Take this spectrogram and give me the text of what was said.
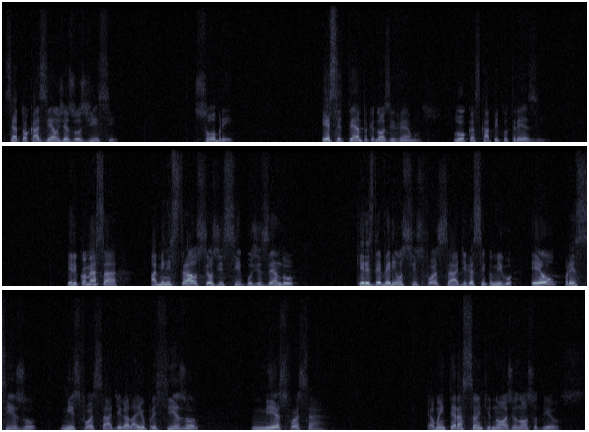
Certa ocasião, Jesus disse sobre esse tempo que nós vivemos. Lucas capítulo 13. Ele começa a ministrar aos seus discípulos, dizendo que eles deveriam se esforçar. Diga assim comigo: eu preciso me esforçar. Diga lá, eu preciso me esforçar. É uma interação entre nós e o nosso Deus.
